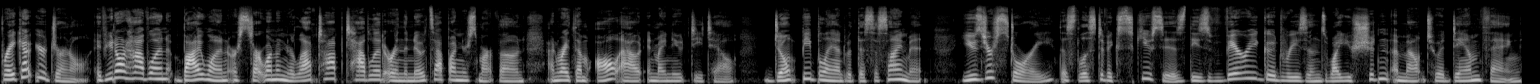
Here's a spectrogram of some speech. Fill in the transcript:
Break out your journal. If you don't have one, buy one or start one on your laptop, tablet, or in the Notes app on your smartphone and write them all out in minute detail. Don't be bland with this assignment. Use your story, this list of excuses, these very good reasons why you shouldn't amount to a damn thing,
